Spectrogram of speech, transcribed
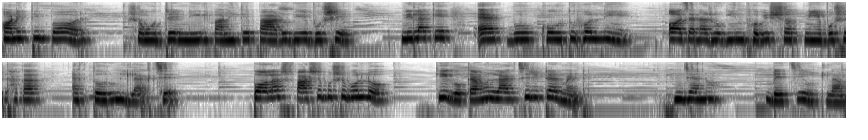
অনেকদিন পর সমুদ্রের নীল পানিতে পা ডুবিয়ে বসে নীলাকে এক বুক কৌতূহল নিয়ে অজানা রঙিন ভবিষ্যৎ নিয়ে বসে থাকা এক তরুণী লাগছে। পলাশ পাশে বসে বলল কি গো কেমন লাগছে রিটায়ারমেন্ট যেন বেঁচে উঠলাম।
